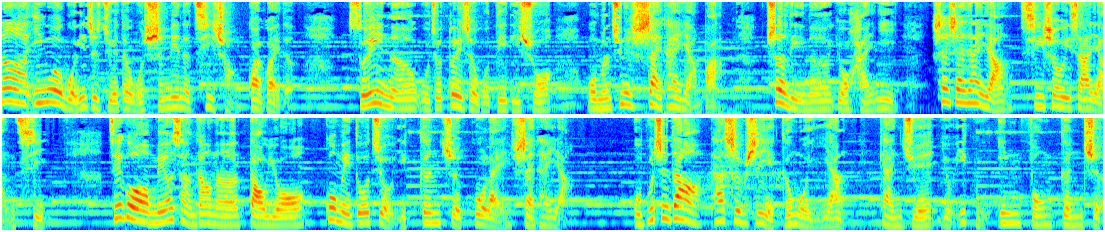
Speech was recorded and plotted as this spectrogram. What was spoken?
那因为我一直觉得我身边的气场怪怪的，所以呢我就对着我弟弟说：“我们去晒太阳吧，这里呢有寒意，晒晒太阳，吸收一下阳气。”结果没有想到呢，导游过没多久也跟着过来晒太阳。我不知道他是不是也跟我一样，感觉有一股阴风跟着。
